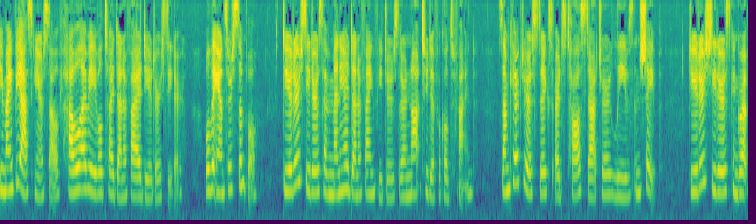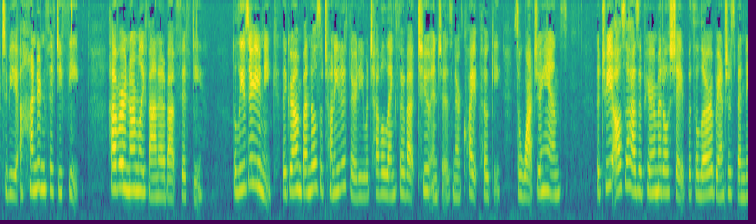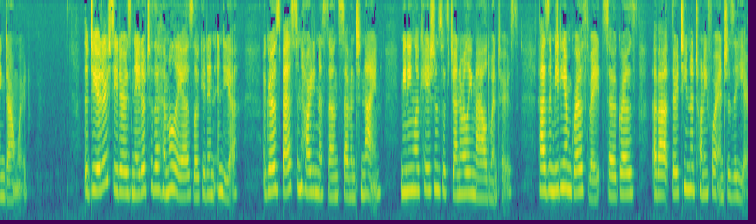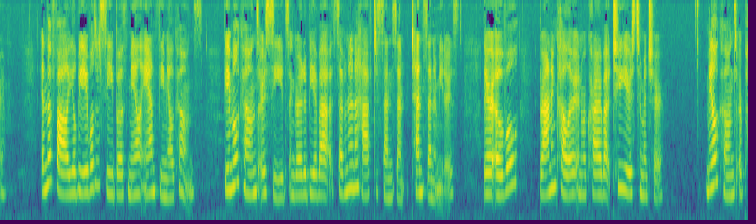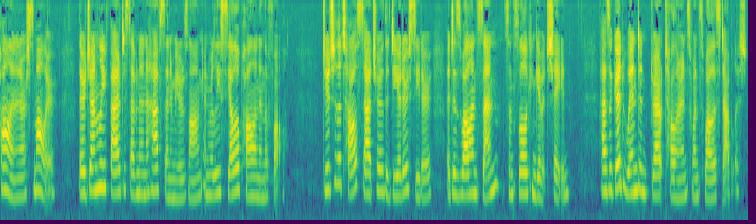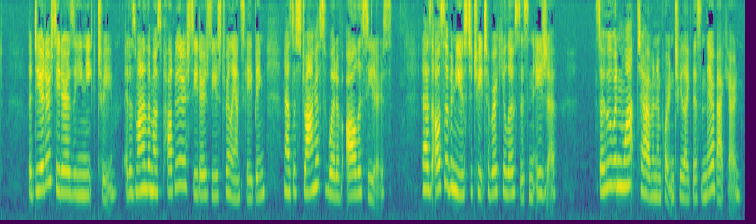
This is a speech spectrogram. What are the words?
You might be asking yourself, how will I be able to identify a deodar cedar? Well, the answer is simple. Deodar cedars have many identifying features that are not too difficult to find. Some characteristics are its tall stature, leaves, and shape. Deodar cedars can grow up to be 150 feet, however, are normally found at about 50. The leaves are unique. They grow in bundles of 20 to 30, which have a length of about 2 inches and are quite pokey, so watch your hands. The tree also has a pyramidal shape with the lower branches bending downward. The deodar cedar is native to the Himalayas located in India. It grows best in hardiness zones 7 to 9, meaning locations with generally mild winters. It has a medium growth rate, so it grows about 13 to 24 inches a year. In the fall, you'll be able to see both male and female cones. Female cones are seeds and grow to be about 7.5 to 10 centimeters. They are oval, brown in color, and require about two years to mature. Male cones are pollen and are smaller. They are generally 5 to 7.5 centimeters long and release yellow pollen in the fall. Due to the tall stature of the deodar cedar, it does well in sun, since little can give it shade. Has a good wind and drought tolerance once well established. The deodar cedar is a unique tree. It is one of the most popular cedars used for landscaping and has the strongest wood of all the cedars. It has also been used to treat tuberculosis in Asia. So who wouldn't want to have an important tree like this in their backyard?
